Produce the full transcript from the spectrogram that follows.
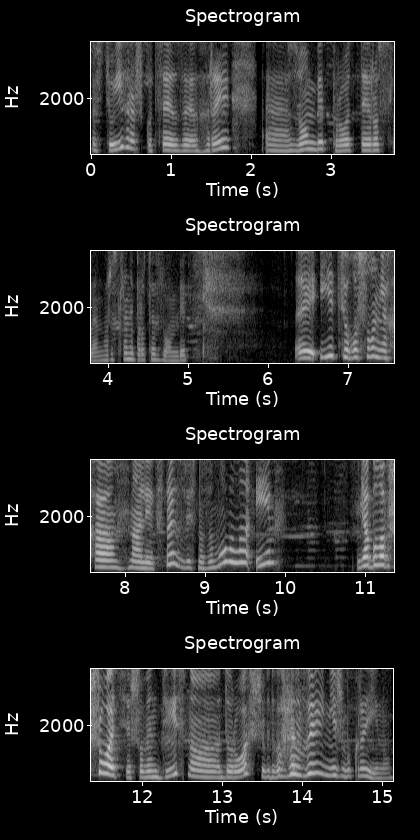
Ось цю іграшку це з гри е, зомбі проти рослин. Рослини проти зомбі. Е, і цього соняха на Аліекспрес, звісно, замовила. І я була в шоці, що він дійсно дорожчий в два рази, ніж в Україну.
